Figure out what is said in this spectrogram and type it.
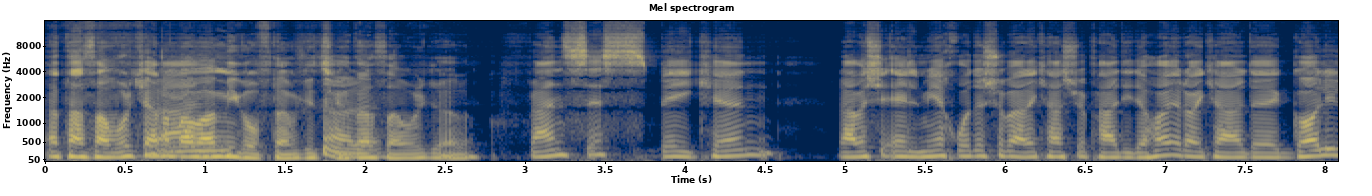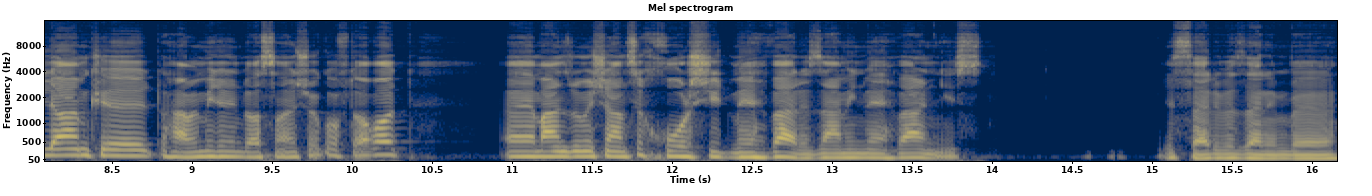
تصور کردم و من- من می‌گفتم که چی آره. تصور کردم. فرانسیس بیکن روش علمی خودش رو برای کشف پدیده ها ارائه کرده. گالیلا هم که همه می‌دونید داستانش رو گفت آقا منظومه شمسی خورشید محور زمین محور نیست. یه سری بزنیم به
